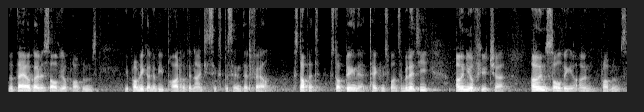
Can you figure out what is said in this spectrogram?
that they are going to solve your problems, you're probably going to be part of the 96% that fail. Stop it. Stop doing that. Take responsibility. Own your future. Own solving your own problems.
